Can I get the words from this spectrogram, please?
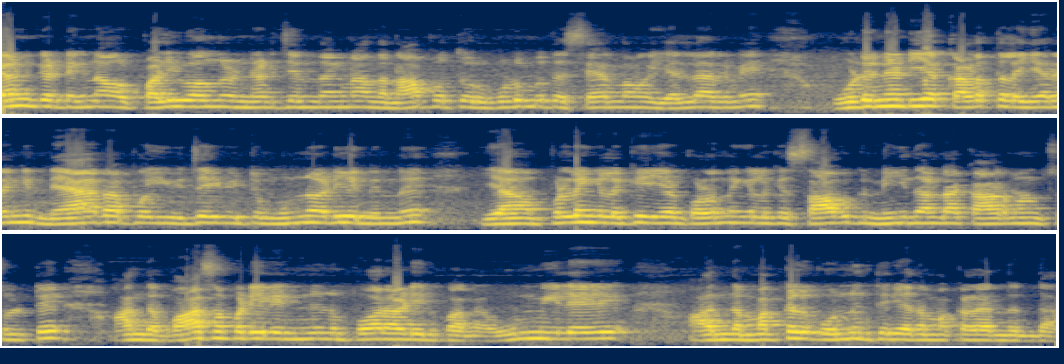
ஏன்னு கேட்டிங்கன்னா அவர் பழி வாங்கணும்னு நினச்சிருந்தாங்கன்னா அந்த நாற்பத்தோரு குடும்பத்தை சேர்ந்தவங்க எல்லாருமே உடனடியாக களத்தில் இறங்கி நேராக போய் விஜய் வீட்டு முன்னாடியே நின்று என் பிள்ளைங்களுக்கு என் குழந்தைங்களுக்கு சாவுக்கு நீ தாண்டா காரணம்னு சொல்லிட்டு அந்த வாசப்படியில் நின்று போராடி இருப்பாங்க உண்மையிலேயே அந்த மக்களுக்கு ஒன்றும் தெரியாத மக்களாக இருந்திருந்தா.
